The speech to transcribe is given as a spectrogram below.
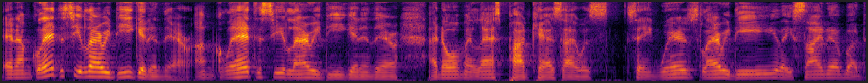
And I'm glad to see Larry D get in there. I'm glad to see Larry D get in there. I know on my last podcast I was saying, Where's Larry D? They signed him, but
